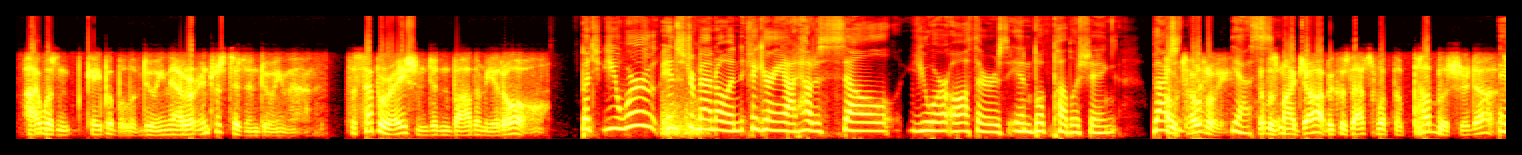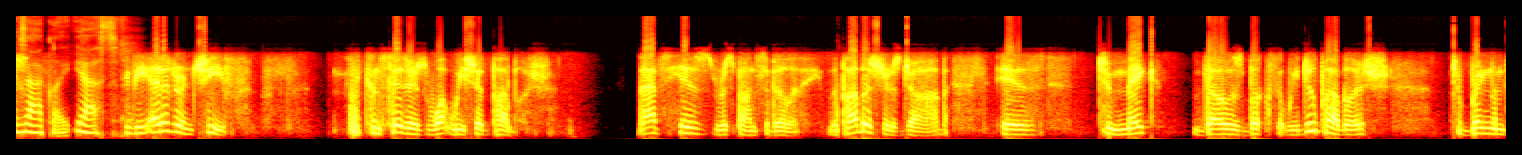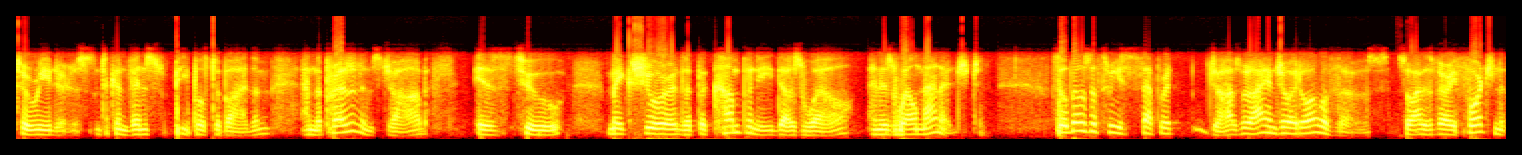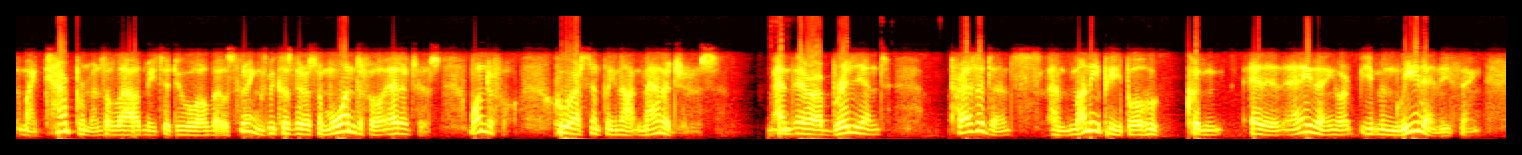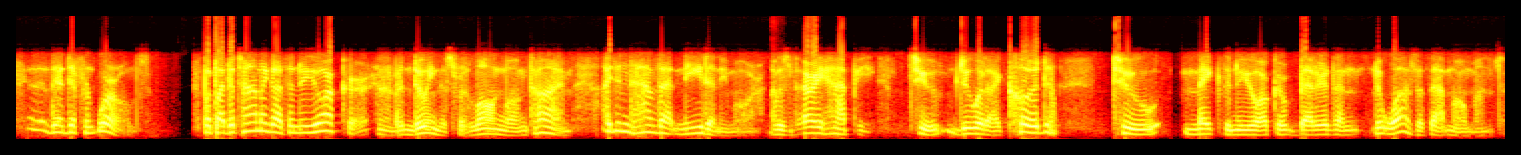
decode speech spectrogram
I wasn't capable of doing that or interested in doing that. The separation didn't bother me at all. But you were instrumental in figuring out how to sell your authors in book publishing. oh, totally. Yes. It was my job because that's what the publisher does. Exactly, yes. The editor in chief considers what we should publish. That's his responsibility. The publisher's job is to make those books that we do publish to bring them to readers and to convince people to buy them. And the president's job is to make sure that the company does well and is well managed. So those are three separate jobs, but I enjoyed all of those. So I was very fortunate that my temperament allowed me to do all those things because there are some wonderful editors, wonderful, who are simply not managers. And there are brilliant presidents and money people who couldn't edit anything or even read anything. They're different worlds. But by the time I got the New Yorker, and I've been doing this for a long, long time, I didn't have that need anymore. I was very happy to do what I could to make the New Yorker better than it was at that moment.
